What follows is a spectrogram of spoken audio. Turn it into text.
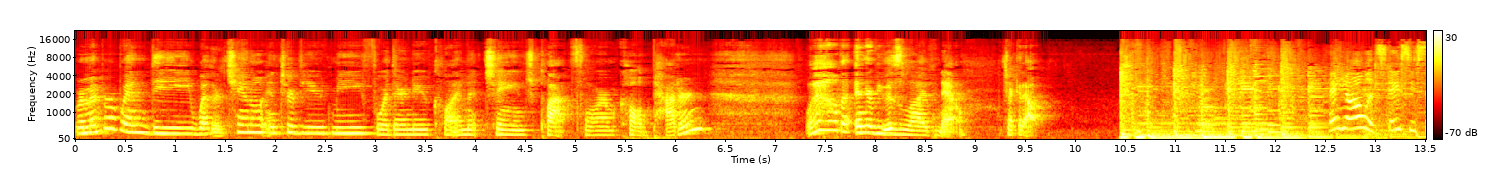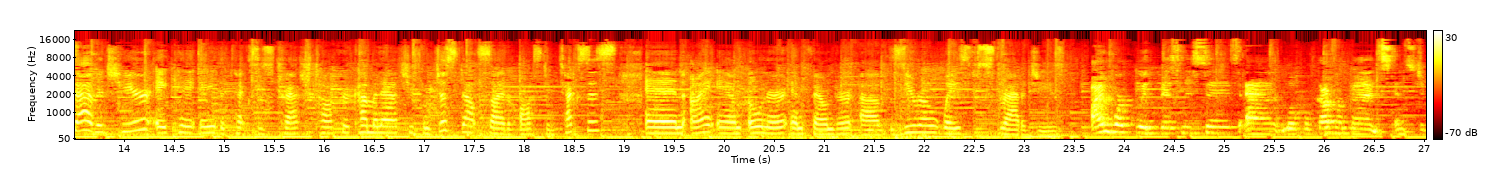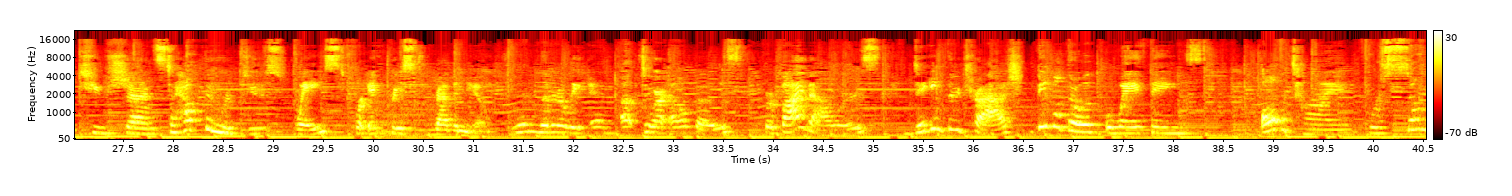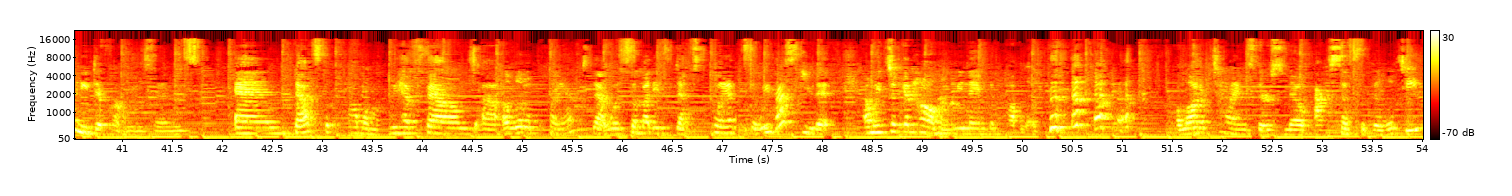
Remember when the Weather Channel interviewed me for their new climate change platform called Pattrn? Well, that interview is live now. Check it out. Hey y'all, it's Stacy Savage here, aka the Texas Trash Talker, coming at you from just outside of Austin, Texas. And I am owner and founder of Zero Waste Strategies. I work with businesses and local governments, institutions to help them reduce waste for increased revenue. We're literally in up to our elbows for five hours digging through trash. People throw away things all the time for so many different reasons. And that's the problem. We have found uh, a little plant that was somebody's desk plant, so we rescued it and we took it home and we named it Pablo. a lot of times there's no accessibility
